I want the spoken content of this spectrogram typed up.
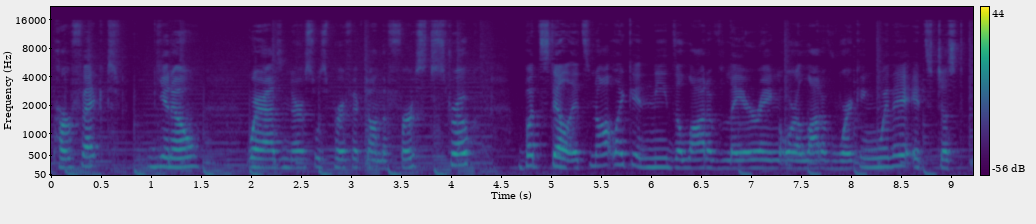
perfect, you know? Whereas Nurse was perfect on the first stroke. But still, it's not like it needs a lot of layering or a lot of working with it. It's just,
